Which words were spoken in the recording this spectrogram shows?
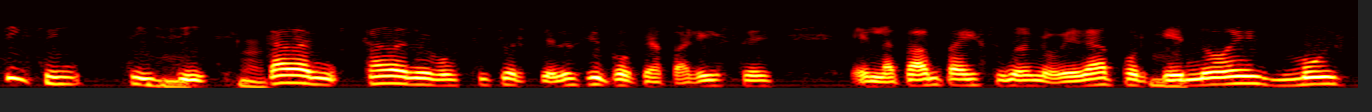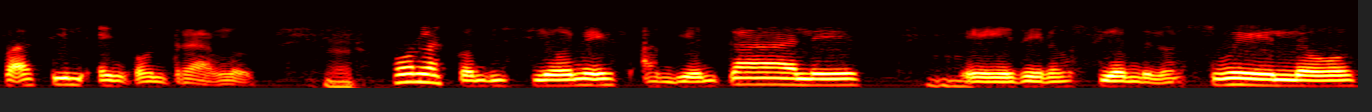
Sí, sí, sí, mm, sí. Cada, cada nuevo sitio arqueológico que aparece en La Pampa es una novedad porque mm. no es muy fácil encontrarlos. Por las condiciones ambientales. Eh, de erosión de los suelos,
